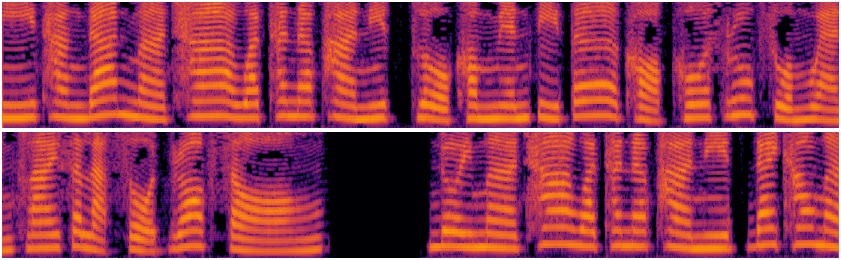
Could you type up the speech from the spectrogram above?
นี้ทางด้านมาชาวัฒนพาณิชย์โผล่คอมเมนต์ปีเตอร์ขอโพสต์รูปสวมแหวนคล้ายสละโสดรอบสองโดยมาชาวัฒนพาณิชย์ได้เข้ามา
